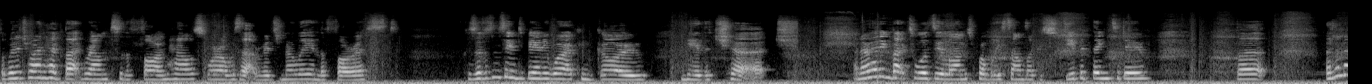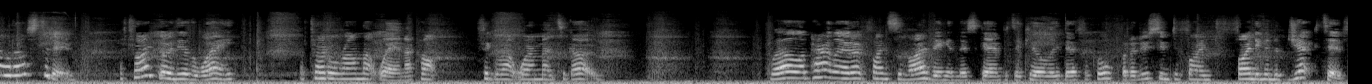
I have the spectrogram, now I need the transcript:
I'm to try and head back round to the farmhouse where I was at originally in the forest. Because there doesn't seem to be anywhere I can go near the church. I know heading back towards the alarms probably sounds like a stupid thing to do, but I don't know what else to do. I've tried going the other way. I've tried all around that way and I can't figure out where I'm meant to go. Well, apparently I don't find surviving in this game particularly difficult, but I do seem to find finding an objective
